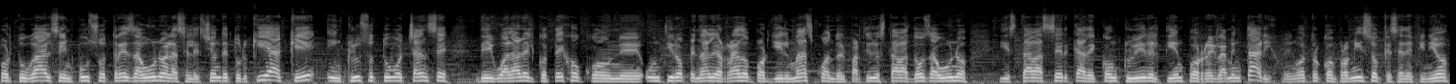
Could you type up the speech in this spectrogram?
Portugal se impuso 3 a 1 a la selección de Turquía, que incluso tuvo chance de igualar el cotejo con eh, un tiro penal errado por Yilmaz cuando el partido estaba 2 a 1 y estaba cerca de concluir el tiempo reglamentario. En otro compromiso que se definió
